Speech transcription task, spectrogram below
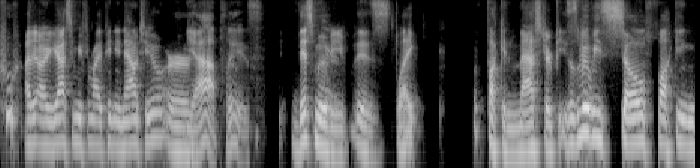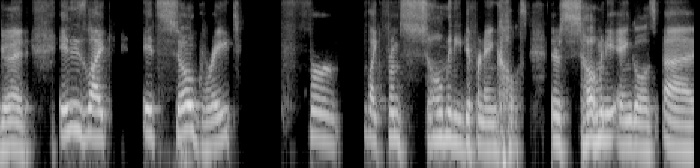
whew, are you asking me for my opinion now too, or Yeah, please. This movie is like a fucking masterpiece. This movie's so fucking good. It is like it's so great for like from so many different angles. There's so many angles. Uh,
